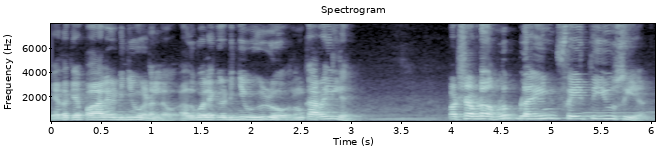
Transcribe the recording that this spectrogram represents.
ഏതൊക്കെ പാലം ഇടിഞ്ഞു വീണല്ലോ? അതുപോലെയൊക്കെ ഇടിഞ്ഞു വീഴുമോ നമുക്കറിയില്ല. പക്ഷെ അവിടെ നമ്മൾ ബ്ലൈൻഡ് ഫെയ്ത്ത് യൂസ് ചെയ്യണം.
